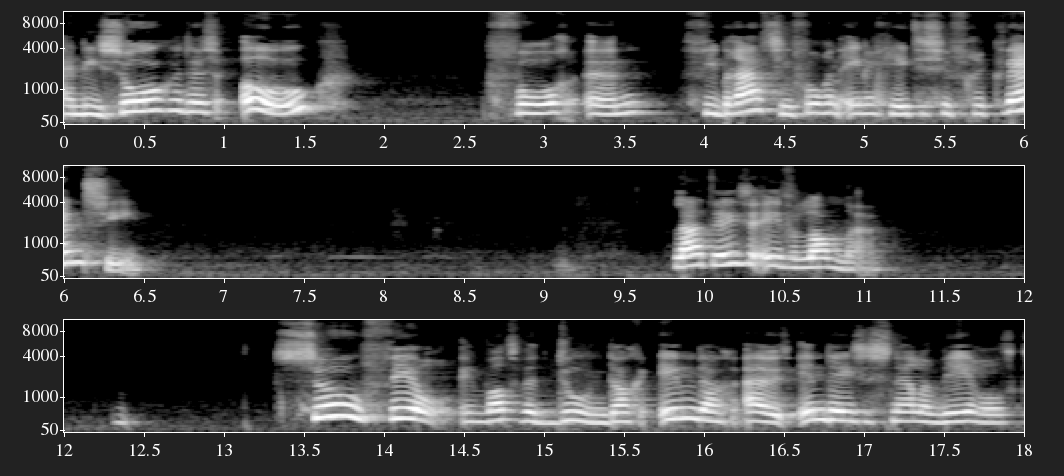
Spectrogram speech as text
En die zorgen dus ook voor een vibratie, voor een energetische frequentie. Laat deze even landen. Zoveel in wat we doen, dag in dag uit, in deze snelle wereld,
